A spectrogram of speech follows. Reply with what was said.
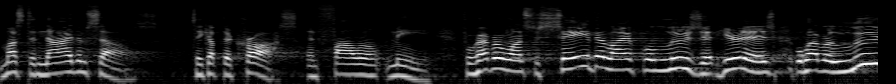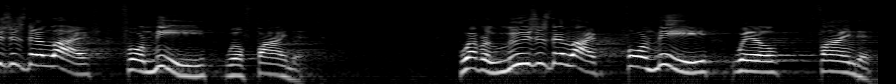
must deny themselves, take up their cross, and follow me. For whoever wants to save their life will lose it. Here it is. Whoever loses their life for me will find it. Whoever loses their life for me will find it.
